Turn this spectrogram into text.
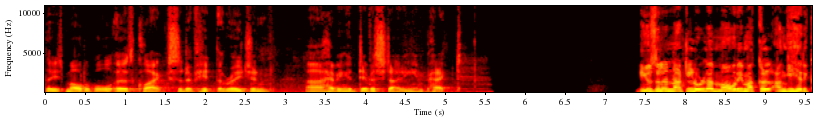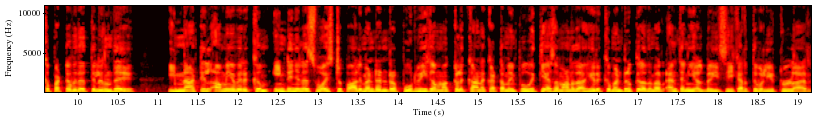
These multiple earthquakes that have hit the region uh, having a devastating impact. New Zealand நாட்டில் உள்ள மௌரி மக்கள் அங்கீகரிக்கப்பட்ட விதத்திலிருந்து இந்நாட்டில் அமையவிருக்கும் இண்டிஜினஸ் வாய்ஸ் டு பார்லிமெண்ட் என்ற பூர்வீக மக்களுக்கான கட்டமைப்பு வித்தியாசமானதாக இருக்கும் என்று பிரதமர் ஆந்தனி அல்பனீசி கருத்து வெளியிட்டுள்ளார்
